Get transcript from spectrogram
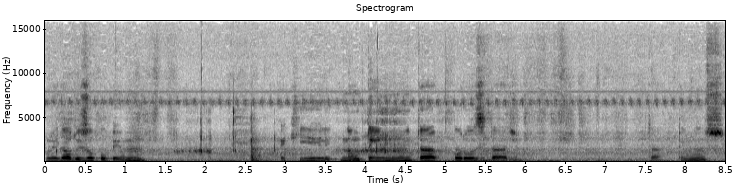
O legal do isopor P1 é que ele não tem muita porosidade. Tá? Tem uns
